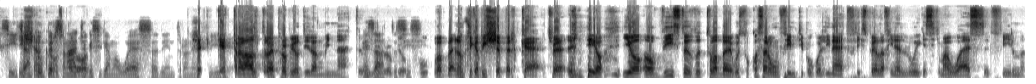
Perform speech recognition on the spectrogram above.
sì, c'è anche un personaggio che si chiama Wes dentro nel cioè, film. che tra l'altro è proprio Dylan Minnette esatto, proprio, sì, sì. Uh, vabbè, non si capisce perché. Cioè, io, io, ho visto e ho detto vabbè questo qua sarà un film tipo quelli Netflix poi alla fine è lui che si chiama Wes il film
